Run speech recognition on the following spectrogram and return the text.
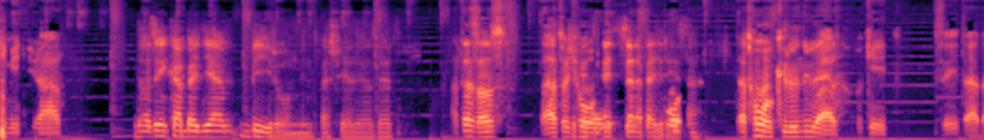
ki mit csinál. De az inkább egy ilyen bíró, mint mesélő azért. Hát ez az. Tehát, hogy Csak hol, egy, szerep egy hol- része. tehát hol különül el a két szét. Tehát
